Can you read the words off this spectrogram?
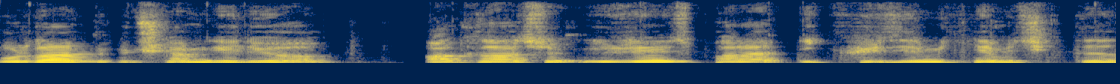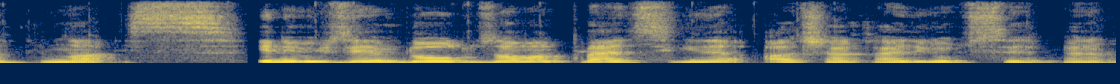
Buradan bir üçgen geliyor. Arkadaşlar üzerimiz para 222'ye mi çıktı? Nice. Yine üzerimde olduğu zaman ben size yine aşağı kaydı göstereyim. Merhaba.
